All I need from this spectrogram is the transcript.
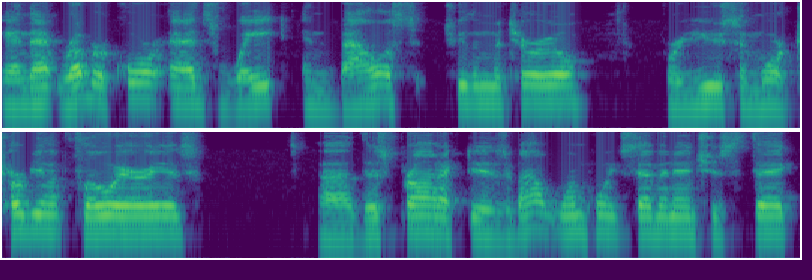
And that rubber core adds weight and ballast to the material for use in more turbulent flow areas. Uh, this product is about 1.7 inches thick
